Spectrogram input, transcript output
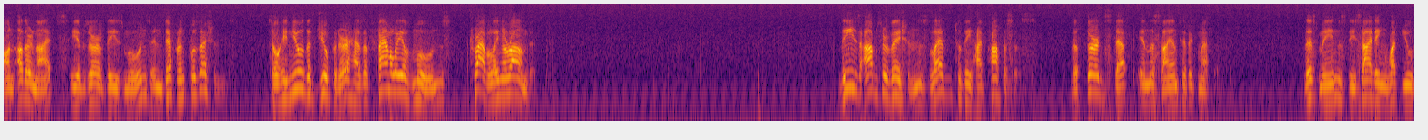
On other nights, he observed these moons in different positions. So he knew that Jupiter has a family of moons traveling around it. These observations led to the hypothesis, the third step in the scientific method. This means deciding what you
